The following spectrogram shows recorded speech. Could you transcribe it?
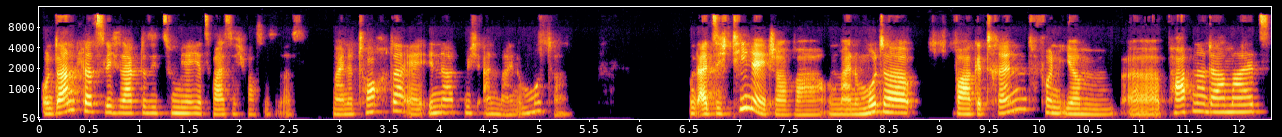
Und dann plötzlich sagte sie zu mir, jetzt weiß ich, was es ist. Meine Tochter erinnert mich an meine Mutter. Und als ich Teenager war und meine Mutter war getrennt von ihrem äh, Partner damals,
